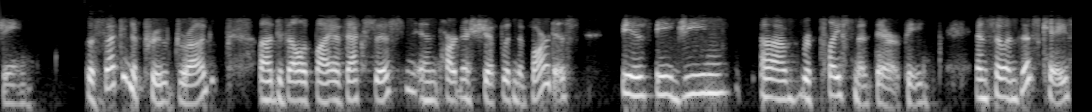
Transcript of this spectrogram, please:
gene. The second approved drug, uh, developed by Avexis in partnership with Novartis, is a gene uh, replacement therapy. And so in this case,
